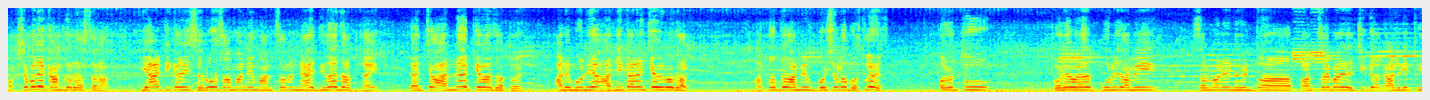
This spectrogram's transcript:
पक्षामध्ये काम करत असताना या ठिकाणी सर्वसामान्य माणसांना न्याय दिला जात नाही. त्यांच्या अन्याय केला जातो आहे आणि म्हणून या अधिकाऱ्यांच्या विरोधात आता तर आम्ही उपोषणाला बसलो आहेच परंतु थोड्या वेळापूर्वीच आम्ही सन्माननीय नवीन प- पानसाहेब यांची गाठ घेतली.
